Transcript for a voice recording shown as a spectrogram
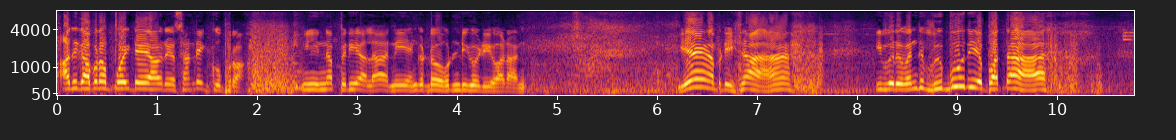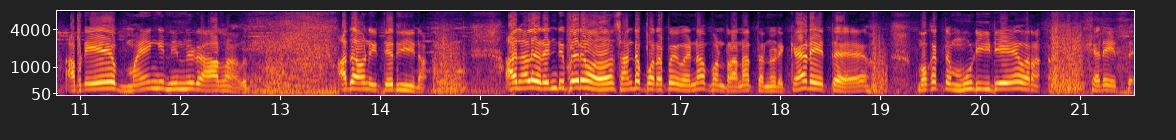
அதுக்கப்புறம் போயிட்டு அவர் சண்டைக்கு கூப்பிட்றான். நீ என்ன பெரிய ஆளா? நீ எங்கிட்ட ஒண்டி கொடி வாடான்னு. ஏன் அப்படின்னா இவர் வந்து விபூதியை பார்த்தா அப்படியே மயங்கி நின்றுடு ஆடலாம் அவர் அது அவனுக்கு தெரிஞ்சுனான் அதனால ரெண்டு பேரும் சண்டை போகிறப்ப இவன் என்ன பண்ணுறான்னா தன்னுடைய கேடயத்தை முகத்தை மூடிக்கிட்டே வரான். கேடயத்தை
